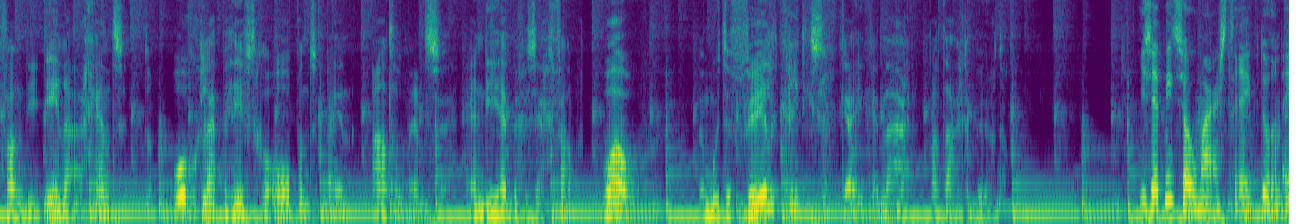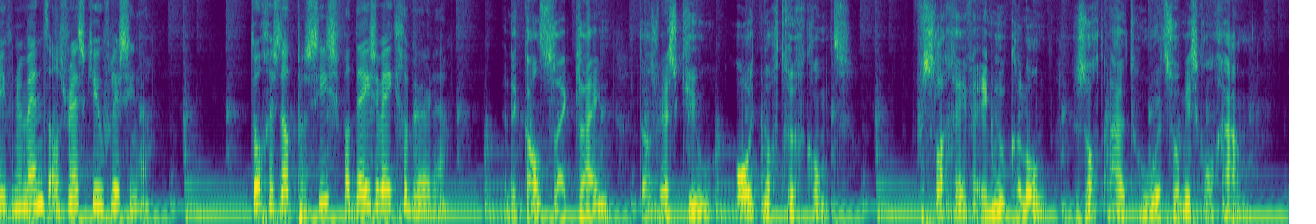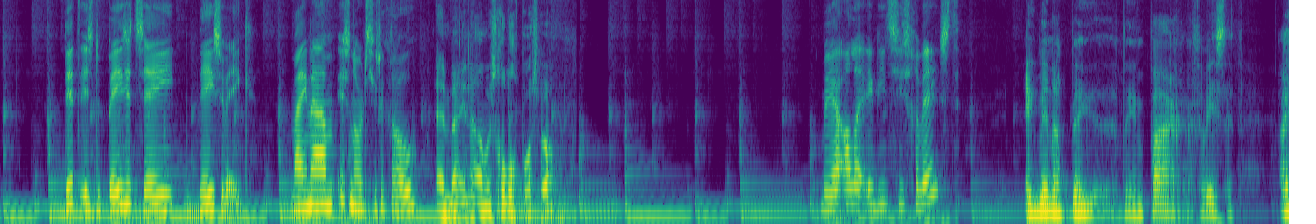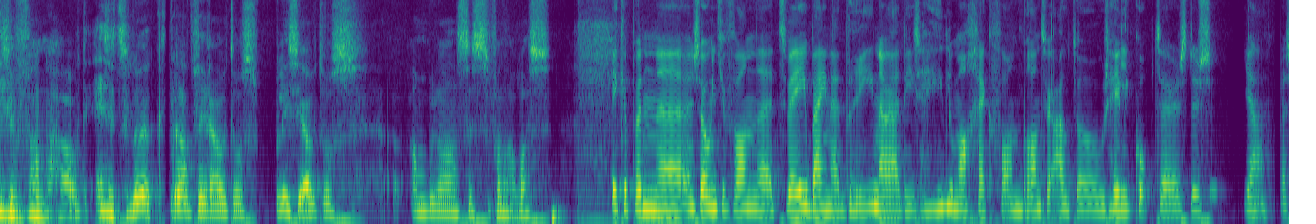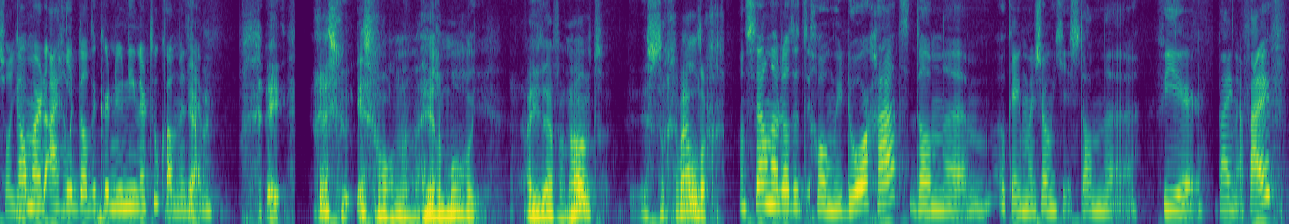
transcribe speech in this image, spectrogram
van die ene agent de oogleppen heeft geopend bij een aantal mensen. En die hebben gezegd van, wow, we moeten veel kritischer kijken naar wat daar gebeurt. Je zet niet zomaar een streep door een evenement als Rescue Vlissingen. Toch is dat precies wat deze week gebeurde. En de kans lijkt klein dat Rescue ooit nog terugkomt. Verslaggever Emiel Calon zocht uit hoe het zo mis kon gaan. Dit is de PZC deze week. Mijn naam is Noortje de Kroo. En mijn naam is Rolf Bosboom. Ben jij alle edities geweest? Ik ben er bij, bij een paar geweest. Als je van houdt, is het leuk. Brandweerauto's, politieauto's, ambulances, van alles. Ik heb een, uh, een zoontje van uh, twee, bijna drie. Nou ja, die is helemaal gek van brandweerauto's, helikopters. Dus ja, best wel jammer ja. eigenlijk dat ik er nu niet naartoe kan met Ja. hem. Nee, rescue is gewoon een hele mooi. Als je daarvan houdt, is toch geweldig. Want stel nou dat het gewoon weer doorgaat, dan, ehm, oké, mijn zoontje is dan eh, vier, bijna vijf.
